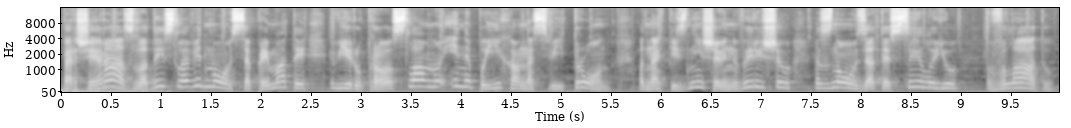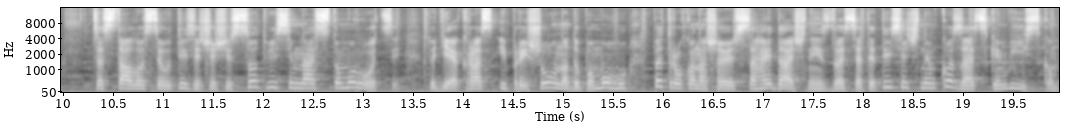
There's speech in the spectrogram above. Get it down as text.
Перший раз Владислав відмовився приймати віру православну і не поїхав на свій трон. Однак пізніше він вирішив знову взяти силою владу. Це сталося у 1618 році. Тоді якраз і прийшов на допомогу Петро Конашевич Сагайдачний з 20-тисячним козацьким військом.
